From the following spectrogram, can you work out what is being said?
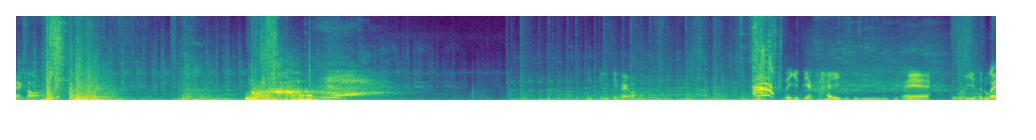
แรงต่อ ได้ยินเสียงใครวะ ได้ยินเสียงใครแม่หูดีซะด้วย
